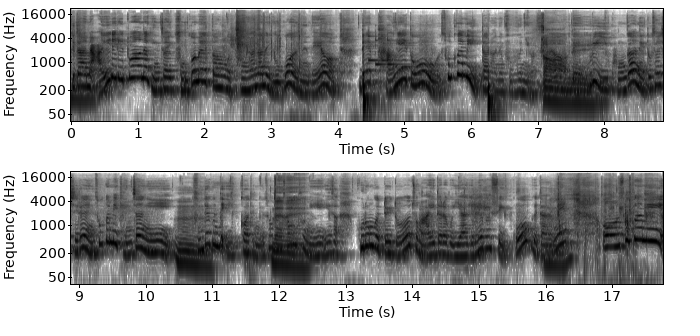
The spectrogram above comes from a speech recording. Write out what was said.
그 다음에 아이들이 또 하나 굉장히 궁금해했던 것 중에 하나는 요거였는데요. 내 방에도 소금이 있다라는 부분이었어요. 아, 네. 네. 우리 이 공간에도 사실은 소금이 굉장히 음. 군데군데 있거든요. 소금 네네. 성분이. 그래서 그런 것들도 좀 아이들하고 이야기를 해볼 수 있고 그 다음에 음. 어, 소금이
